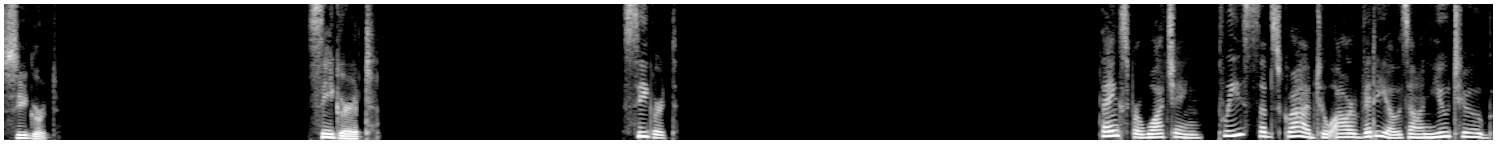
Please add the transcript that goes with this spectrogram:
Sigurd. Sigurd. Sigurd. Thanks for watching. Please subscribe to our videos on YouTube.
